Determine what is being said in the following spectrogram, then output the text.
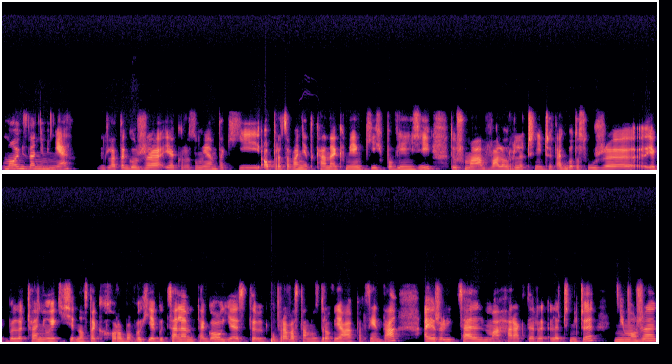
Moim zdaniem nie, Dlatego, że jak rozumiem, takie opracowanie tkanek miękkich powięzi to już ma walor leczniczy, tak? Bo to służy jakby leczeniu jakichś jednostek chorobowych i jakby celem tego jest poprawa stanu zdrowia pacjenta, a jeżeli cel ma charakter leczniczy, nie może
